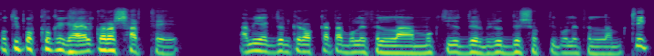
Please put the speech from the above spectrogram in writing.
প্রতিপক্ষকে ঘায়াল করার স্বার্থে আমি একজনকে রক্ষাটা বলে ফেললাম, মুক্তিযুদ্ধের বিরুদ্ধে শক্তি বলে ফেললাম, ঠিক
